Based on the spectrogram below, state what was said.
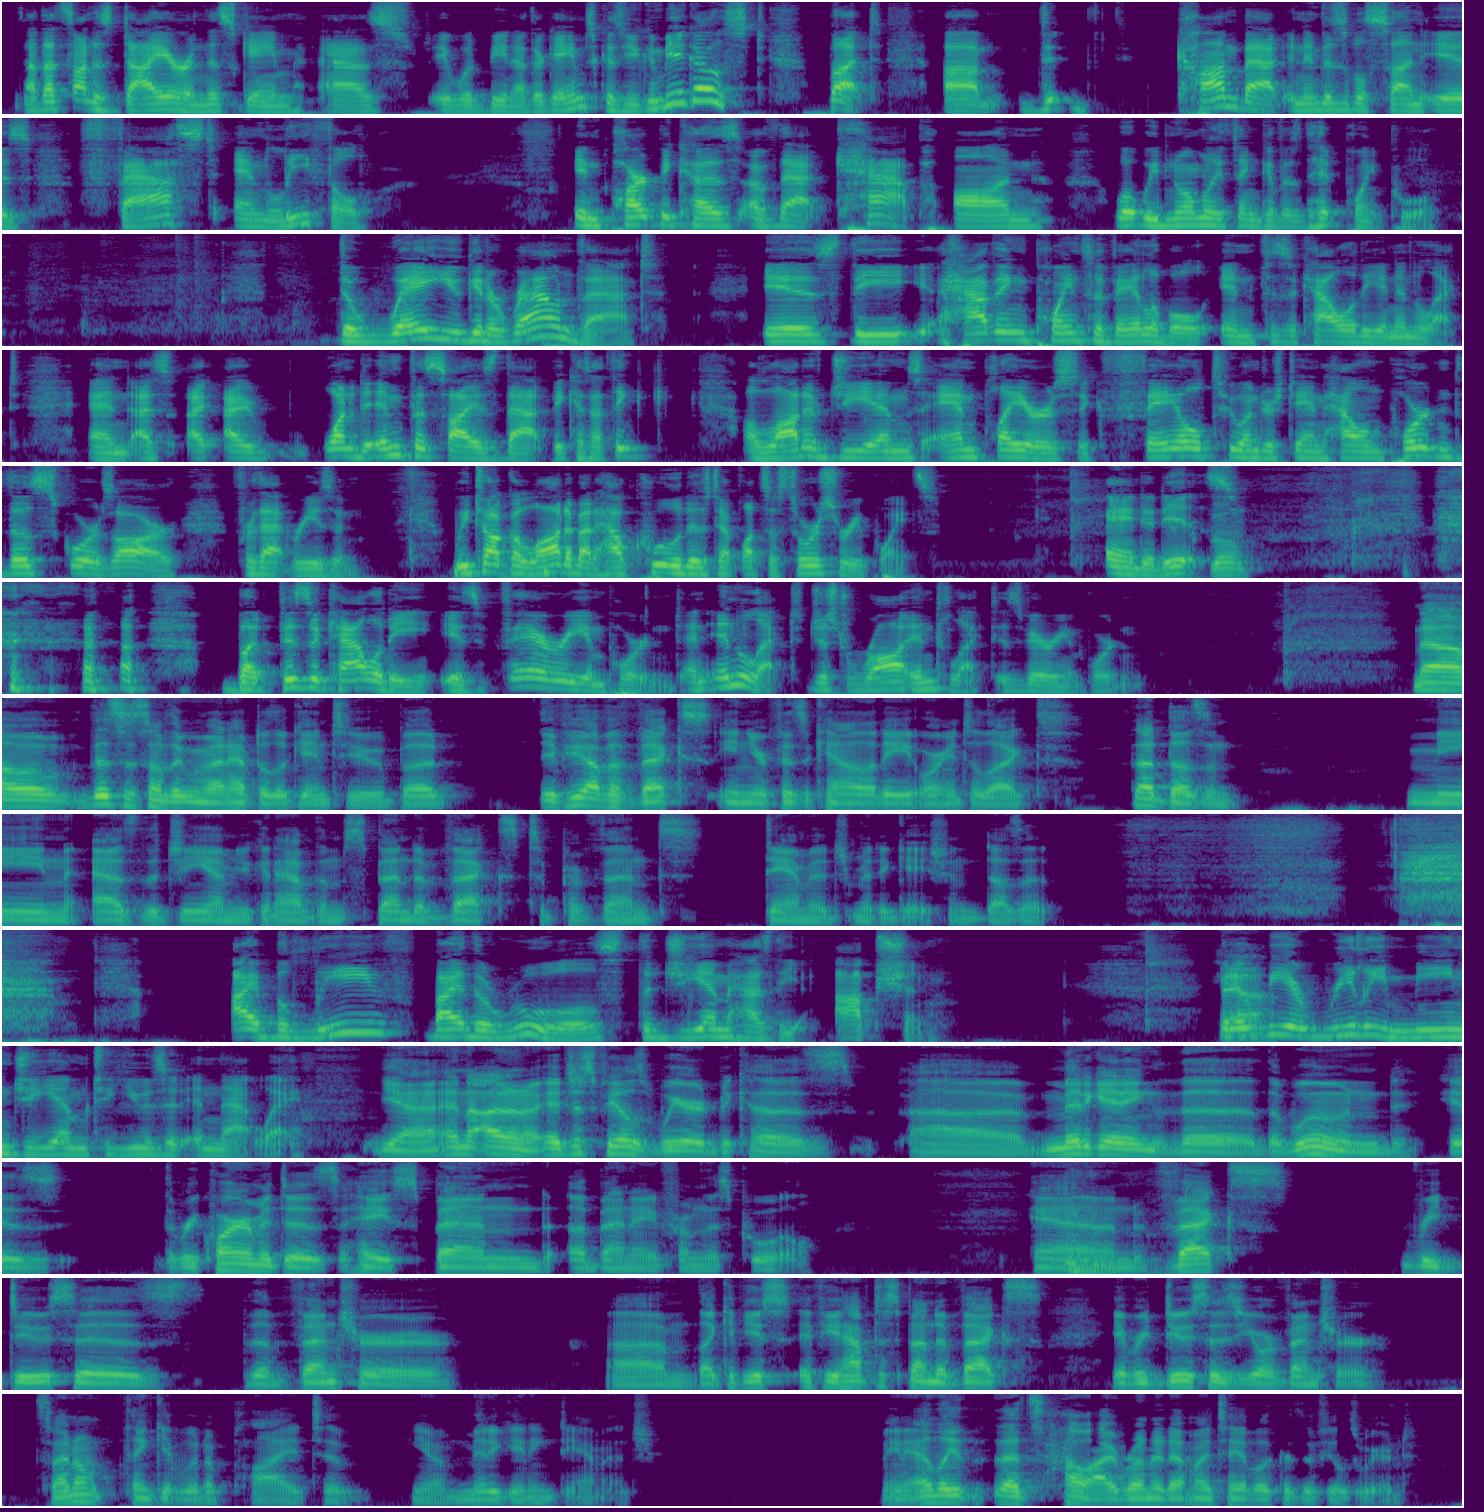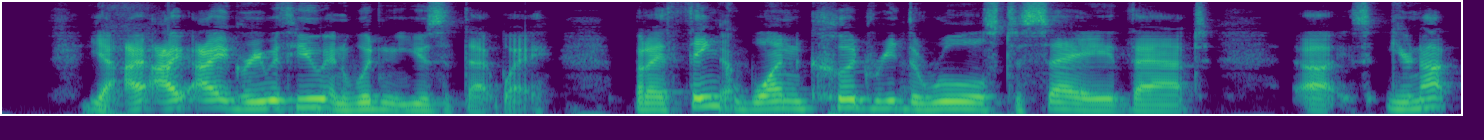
Now that's not as dire in this game as it would be in other games because you can be a ghost. But um, th- combat in Invisible Sun is fast and lethal, in part because of that cap on what we normally think of as the hit point pool. The way you get around that is the having points available in physicality and intellect. And as I, I wanted to emphasize that because I think a lot of GMs and players like, fail to understand how important those scores are for that reason. We talk a lot about how cool it is to have lots of sorcery points, and it is. Cool. but physicality is very important, and intellect, just raw intellect, is very important. Now, this is something we might have to look into, but if you have a vex in your physicality or intellect, that doesn't mean as the GM you can have them spend a vex to prevent damage mitigation, does it? I believe by the rules, the GM has the option, but it would be a really mean GM to use it in that way. Yeah, and I don't know. It just feels weird because uh, mitigating the the wound is the requirement is hey spend a bene from this pool, and Vex reduces the venture. Um, like if you if you have to spend a Vex, it reduces your venture. So I don't think it would apply to you know mitigating damage. I mean, at least that's how I run it at my table because it feels weird. Yeah, I, I, I agree with you and wouldn't use it that way. But I think Yep. one could read the rules to say that uh, you're not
